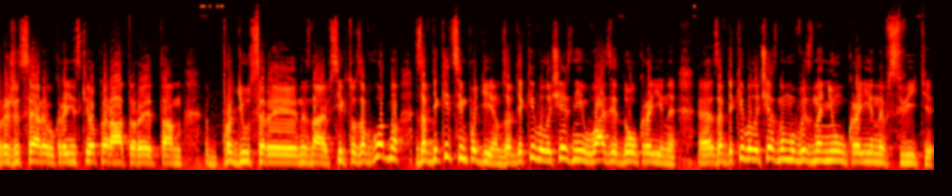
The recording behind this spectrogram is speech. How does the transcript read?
режисери, українські оператори, там продюсери, не знаю, всі хто завгодно, завдяки цим подіям, завдяки величезній увазі до України, е, завдяки величезному визнанню України в світі,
